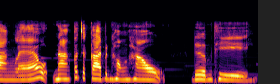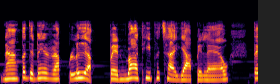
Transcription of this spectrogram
ลังก์แล้ว นางก็จะกลายเป็นฮองเฮา เดิมทีนางก็จะได้รับเลือกเป็นว่าที่พระชายาไปแล้ว แต่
